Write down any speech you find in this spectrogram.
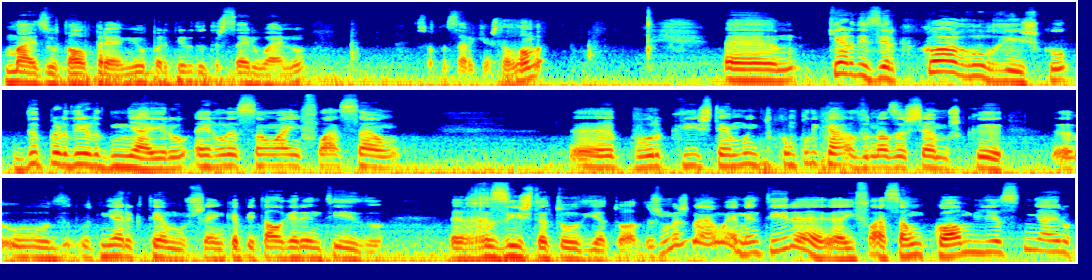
mais o tal prémio a partir do terceiro ano, só passar aqui esta lomba, quer dizer que corre o risco de perder dinheiro em relação à inflação. Uh, porque isto é muito complicado. Nós achamos que uh, o, o, dinheiro que temos em capital garantido uh, resiste a tudo e a todos, mas não, é mentira. A inflação come-lhe esse dinheiro.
